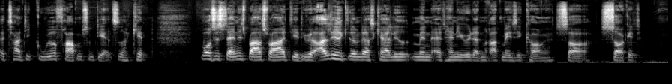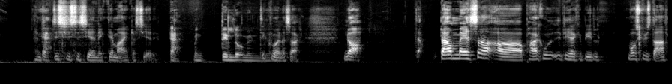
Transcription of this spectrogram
øh, tager de guder fra dem, som de altid har kendt. Hvor til Stannis bare svarer, at de, vil aldrig have givet dem deres kærlighed, men at han i øvrigt er den retmæssige konge, så suck it. Han, ja. Det sidste siger han ikke, det er mig, der siger det. Ja, men det lå med Det kunne han have sagt. Nå, der, er jo masser at pakke ud i det her kapitel. Hvor skal vi starte?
